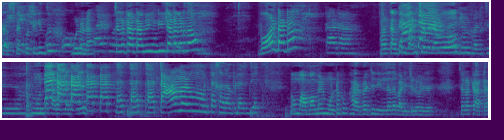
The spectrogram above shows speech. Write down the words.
সাবস্ক্রাইব করতে কিন্তু ভুলো না। চলো টাটা আমি নীল টাটা করে দাও। বল টাটা। টাটা। আর কালকে বাড়ি চলে যাব। মনটা খারাপ লাগছে। আমারও মনটা খারাপ লাগছে। ও মামামের মনটা খুব খারাপ লাগছে নীল দাদা বাড়ি চলে যায় চলো টাটা।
